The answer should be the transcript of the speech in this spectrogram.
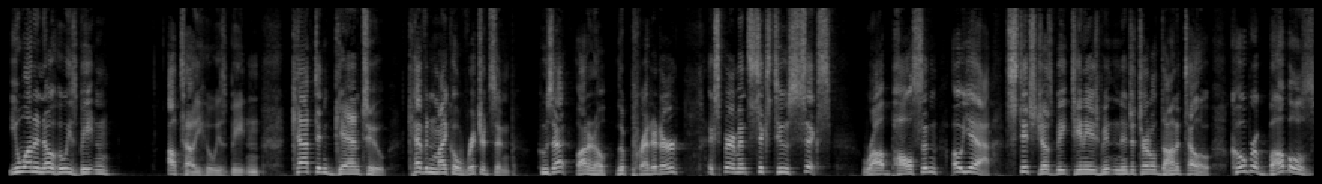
You want to know who he's beaten? I'll tell you who he's beaten. Captain Gantu, Kevin Michael Richardson. Who's that? Oh, I don't know. The Predator? Experiment 626. Rob Paulsen? Oh, yeah. Stitch just beat Teenage Mutant Ninja Turtle Donatello. Cobra Bubbles,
